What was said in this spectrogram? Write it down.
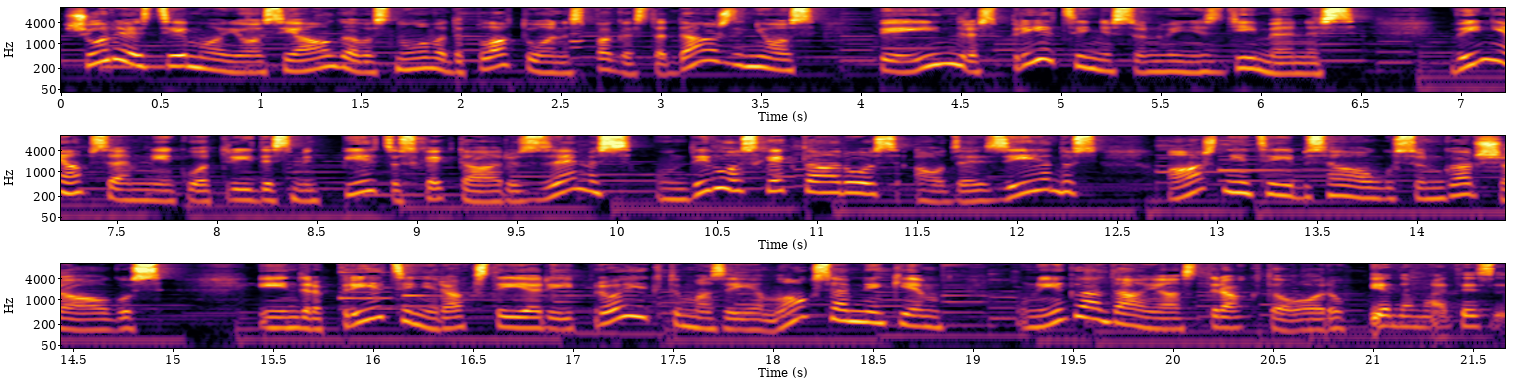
Šoreiz ciemojos Jālgavas novada Platonas pagasta dārziņos pie Indras Prieciņas un viņas ģimenes. Viņi apsaimnieko 35 hektārus zemes un divos hektāros audzē ziedus, ārstniecības augus un garšaugus. Indra Prieciņa rakstīja arī projektu mazajiem lauksaimniekiem un iegādājās traktoru. Iedomājieties,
